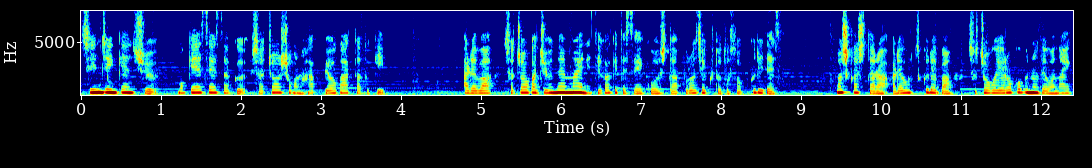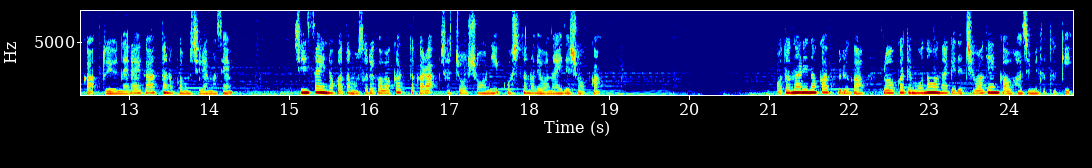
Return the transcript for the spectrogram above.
新人研修模型制作社長賞の発表があった時あれは社長が10年前に手掛けて成功したプロジェクトとそっくりです。もしかしたらあれを作れば社長が喜ぶのではないかという狙いがあったのかもしれません。審査員の方もそれが分かったから社長賞に押したのではないでしょうか。お隣のカップルが廊下で物を投げて血話喧嘩を始めた時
